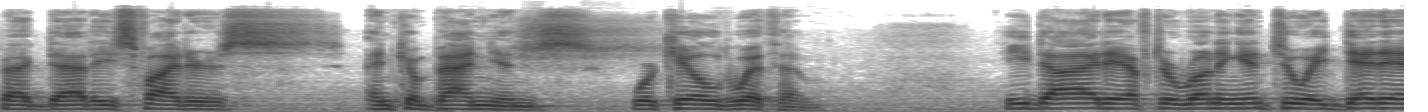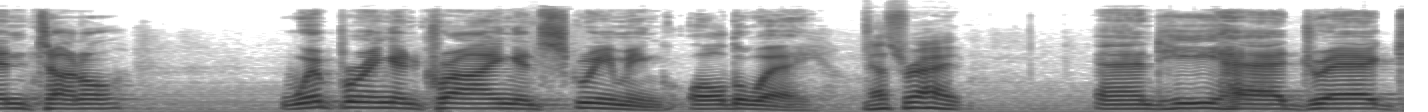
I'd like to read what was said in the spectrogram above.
Baghdadi's fighters and companions were killed with him. He died after running into a dead end tunnel, whimpering and crying and screaming all the way. That's right. And he had dragged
